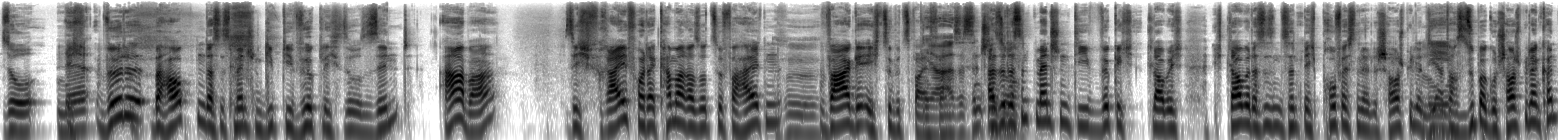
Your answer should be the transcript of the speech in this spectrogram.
So, ne? Ich würde behaupten, dass es Menschen gibt, die wirklich so sind, aber sich frei vor der Kamera so zu verhalten, wage ich zu bezweifeln. Mhm. Ja, also es sind also das so- sind Menschen, die wirklich, glaube ich, ich glaube, das sind, sind nicht professionelle Schauspieler, die Nee. einfach super gut schauspielern können.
